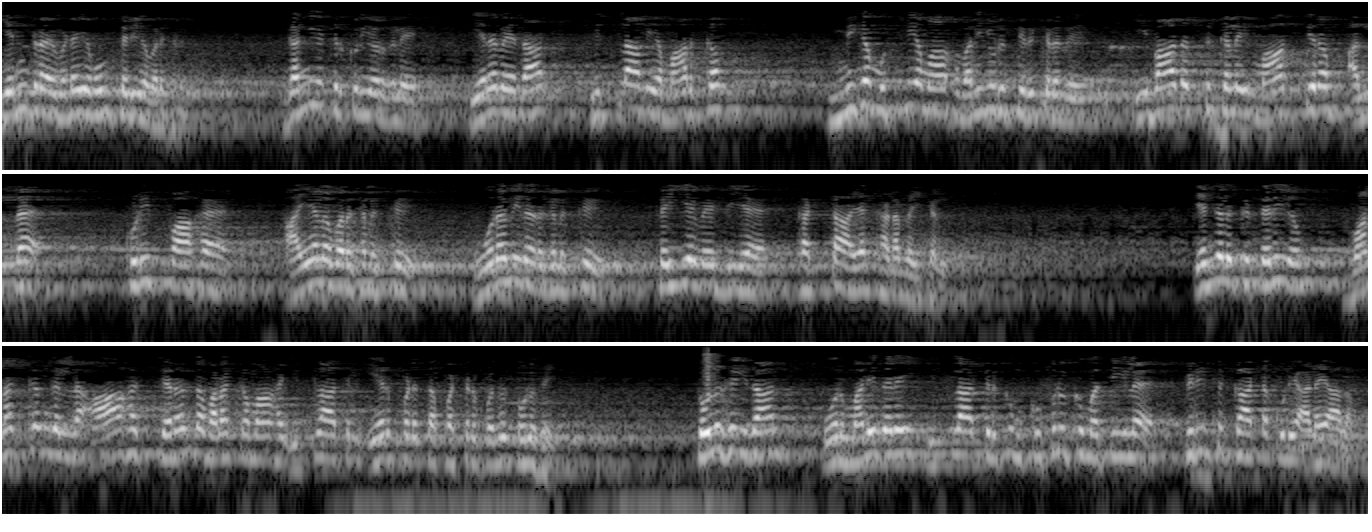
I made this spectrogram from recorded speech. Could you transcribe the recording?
என்ற விடயமும் தெரிய வருகிறது கண்ணியத்திற்குரியவர்களே எனவேதான் இஸ்லாமிய மார்க்கம் மிக முக்கியமாக வலியுறுத்தி இருக்கிறது இபாதத்துக்களை மாத்திரம் அல்ல குறிப்பாக அயலவர்களுக்கு உறவினர்களுக்கு செய்ய வேண்டிய கட்டாய கடமைகள். எங்களுக்கு தெரியும் வணக்கங்கள்ல ஆக சிறந்த வணக்கமாக இஸ்லாத்தில் ஏற்படுத்தப்பட்டிருப்பது தொழுகை. தொழுகைதான் ஒரு மனிதனை இஸ்லாத்திற்கும் குஃபருக்கும் மத்தியில பிரித்து காட்டக்கூடிய அடையாளம்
